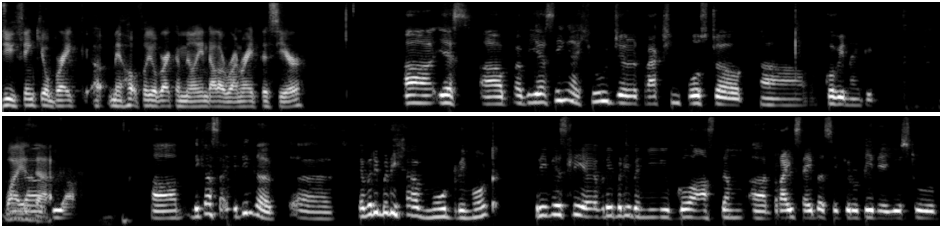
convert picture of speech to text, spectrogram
do you think you'll break? Uh, hopefully, you'll break a million dollar run rate this year. Uh, yes, uh, we are seeing a huge uh, traction post uh, uh, COVID nineteen. Why and, is that? Because I think everybody have moved remote. Previously, everybody when you go ask them try cyber security, they used to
